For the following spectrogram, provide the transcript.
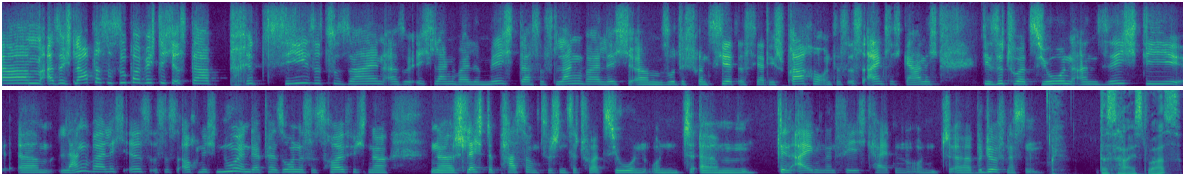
Ähm, also ich glaube, dass es super wichtig ist, da präzise zu sein. Also ich langweile mich, dass es langweilig, ähm, so differenziert ist ja die Sprache und es ist eigentlich gar nicht die Situation an sich, die ähm, langweilig ist. Es ist auch nicht nur in der Person, es ist häufig eine, eine schlechte Passung zwischen Situation und ähm, den eigenen Fähigkeiten und äh, Bedürfnissen. Das heißt was?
